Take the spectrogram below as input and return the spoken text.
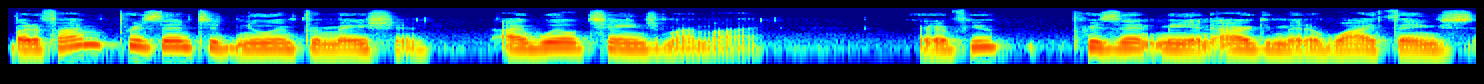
But if I'm presented new information, I will change my mind. But if you present me an argument of why things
